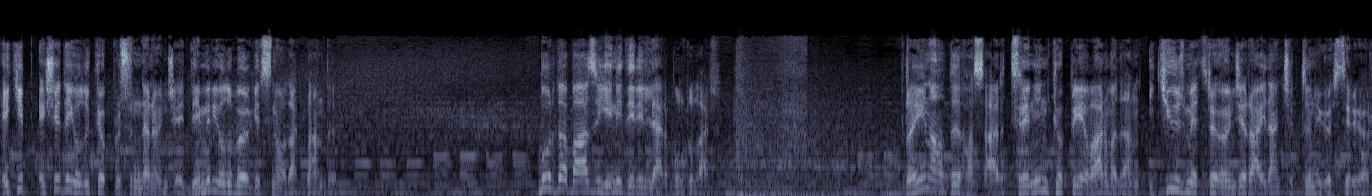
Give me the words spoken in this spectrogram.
Ekip Eşede Yolu Köprüsü'nden önce Demiryolu bölgesine odaklandı. Burada bazı yeni deliller buldular. Rayın aldığı hasar trenin köprüye varmadan 200 metre önce raydan çıktığını gösteriyor.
